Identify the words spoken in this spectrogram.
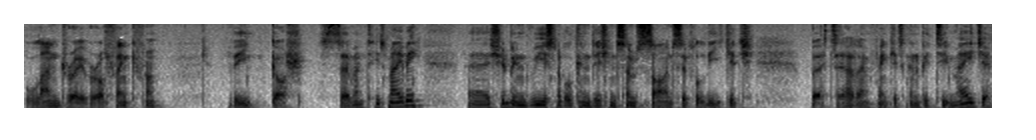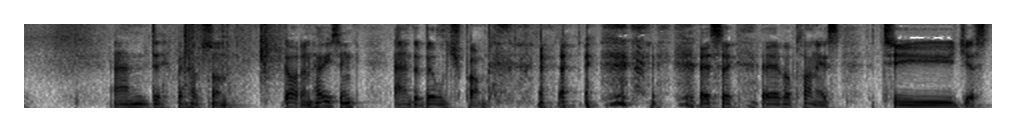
Land Rover, I think, from the gosh 70s maybe. Uh, it should be in reasonable condition, some signs of leakage, but uh, I don't think it's going to be too major. And uh, we have some garden hosing and a bilge pump. Uh, so uh, the plan is to just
